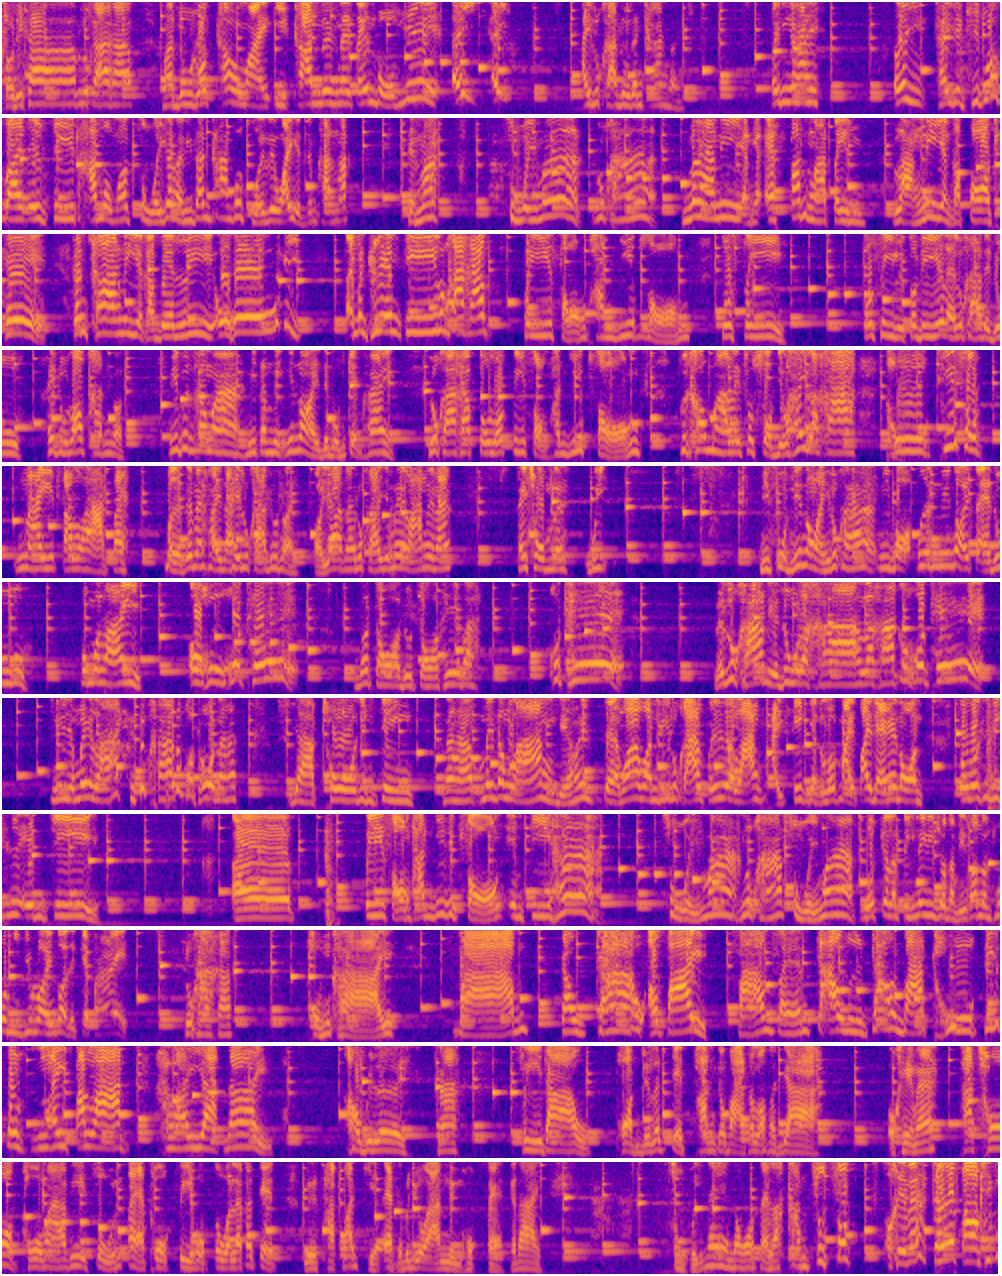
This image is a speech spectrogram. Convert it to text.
สวัสดีครับ ลูกค้าครับ มาดูรถเข้าใหม่อีกคันหนึ่งในเต็นท์ผมนี่ เอ้ยเอ้ยไอ้ลูกค้าดูด้านข้างหน่อย เป็นไง เอ้ย ใครจะคิดว่าแบรนด์เอจีทำออกมาสวยขนาดนี้ด้านข้างก็สวยเลยไว้เห็นเต็มคันไหมเห็นไหมสวยมากลูกค้า หน้านี่อย่างกับแอสตันมาติน หลังนี่อย่างกับปอร์เช่ด้านข้างนี่อย่างกับเบลลี่ โอ้โหแต่มันคือ MG ลูกค้าครับ ปี 2022 ตัว C ตัว C หรือตัว D อะไรลูกค้าเดี๋ยวดูให้ดูรอบคันก่อน นี่เพิ่งเข้ามามีตำหนินิดหน่อยเดี๋ยวผมเก็บให้ ลูกค้าครับตัวรถปี 2022 เพิ่งเข้ามาเลยสดๆ เดี๋ยวให้ราคาถูกที่สุดในตลาดไป เปิดได้ไหมภายในให้ลูกค้าดูหน่อย ขออนุญาตนะลูกค้ายังไม่ล้างเลยนะ ให้ชมเลย อุ๊ย มีฝุ่นนิดหน่อยลูกค้า มีเบาะเปื้อนนิดหน่อยแต่ดูพวงมาลัยโอ้โหโคตรเท่หน้าจอดูจอเท่ปะโคตรเท่ แล้วลูกค้าเดี๋ยวดูราคา ราคาก็โคตรเท่นี่ยังไม่ล้างลูกค้าต้องขอโทษนะฮะอยากโชว์จริง ๆนะครับ ไม่ต้องล้าง เดี๋ยวให้แต่ว่าวันที่ลูกค้าซื้อล้างสายกิ๊กอย่างรถใหม่ป้ายแดงแน่นอนตัวรถคันนี้คือ MG เอ่อปี 2022 MG 5สวยมากลูกค้าสวยมาก รถการันตีไม่มีชนแต่มีความน้ำท่วมมีริ้วรอยนิดหน่อยเดี๋ยวเก็บให้ ลูกค้าครับ ผมขายสามเก้าเก้าเอาไปสามแสนเก้าหมื่นเก้าบาทถูกที่สุดในตลาด ใครอยากได้ เอาไปเลยนะ ฟรีดาวผ่อนเดือนละเจ็ดพันกว่าบาทตลอดสัญญา โอเคไหมถ้าชอบโทรมาพี่ 0 8 6 4 6 ตัวแล้วก็ 7 หรือทักบ้านเขียวแอด WR 1 6 8 ก็ได้ สวยแน่นอนแต่ละคันสุดๆ โอเคไหมเจอกันต่อคลิป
